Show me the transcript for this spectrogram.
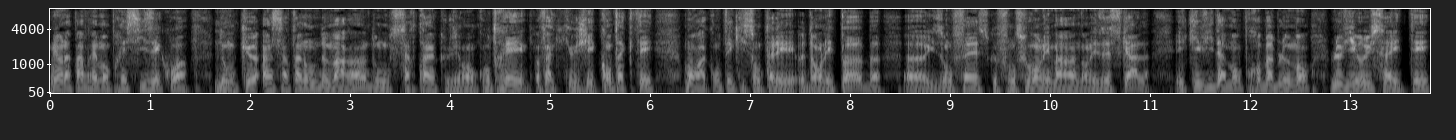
mais on n'a pas vraiment précisé quoi. Donc euh, un certain nombre de marins, donc certains que j'ai rencontrés, enfin que j'ai contactés, m'ont raconté qu'ils sont allés dans les pubs, euh, ils ont fait ce que font souvent les marins dans les escales, et qu'évidemment, probablement, le virus a été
